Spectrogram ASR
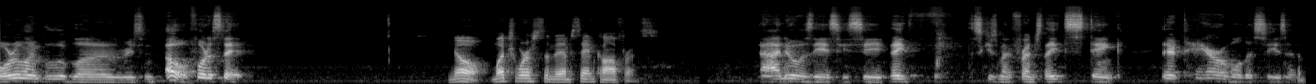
Borderline blue blood recent. Oh, Florida State. No, much worse than them. Same conference. I knew it was the ACC. They, excuse my French, they stink. They're terrible this season.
